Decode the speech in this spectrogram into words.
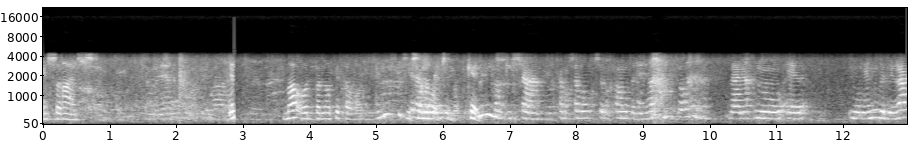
יש רעש. מה עוד בנות יקרות? תשאלו עוד שאלות. כן. אם אני מרגישה, גם עכשיו ברוך השם מכרנו את הדירה, ואנחנו אה, מעוניינים בדירה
